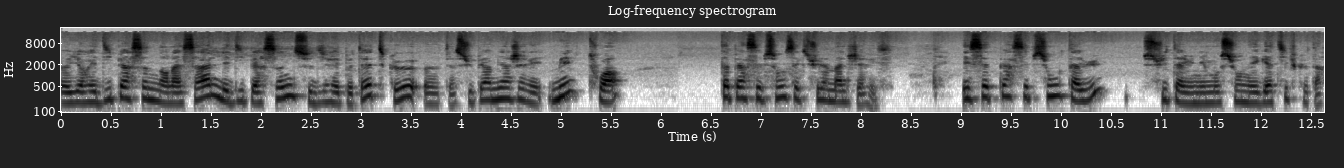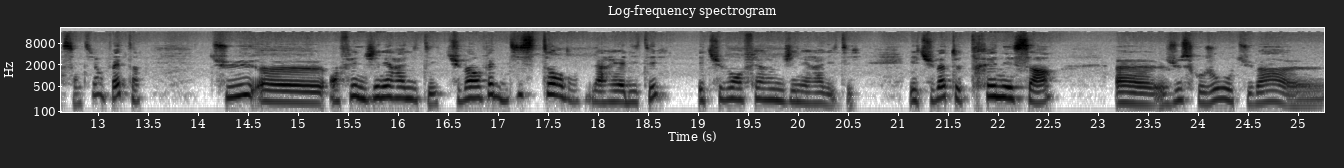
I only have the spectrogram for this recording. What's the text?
Euh, Il y aurait dix personnes dans la salle, les dix personnes se diraient peut-être que tu as super bien géré. Mais toi, ta perception, c'est que tu l'as mal géré. Et cette perception que tu as eue, suite à une émotion négative que tu as ressentie, en fait, tu euh, en fais une généralité. Tu vas en fait distordre la réalité et tu vas en faire une généralité. Et tu vas te traîner ça euh, jusqu'au jour où tu vas euh,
